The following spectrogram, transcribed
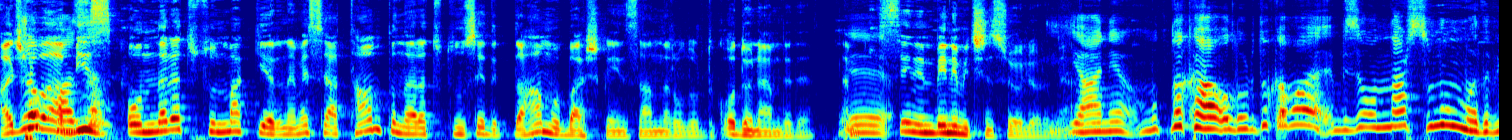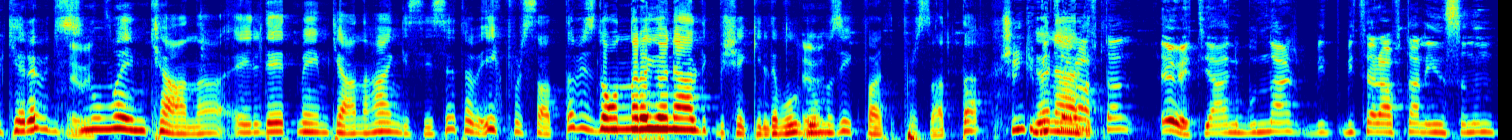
Acaba çok fazla... biz onlara tutunmak yerine mesela Tanpınar'a tutunsaydık daha mı başka insanlar olurduk o dönemde de? Yani ee, senin benim için söylüyorum yani. Yani mutlaka olurduk ama bize onlar sunulmadı bir kere. Bir sunulma evet. imkanı, elde etme imkanı hangisiyse tabii ilk fırsatta biz de onlara yöneldik bir şekilde bulduğumuz evet. ilk fırsatta. Çünkü yöneldik. bir taraftan Evet yani bunlar bir, bir taraftan insanın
